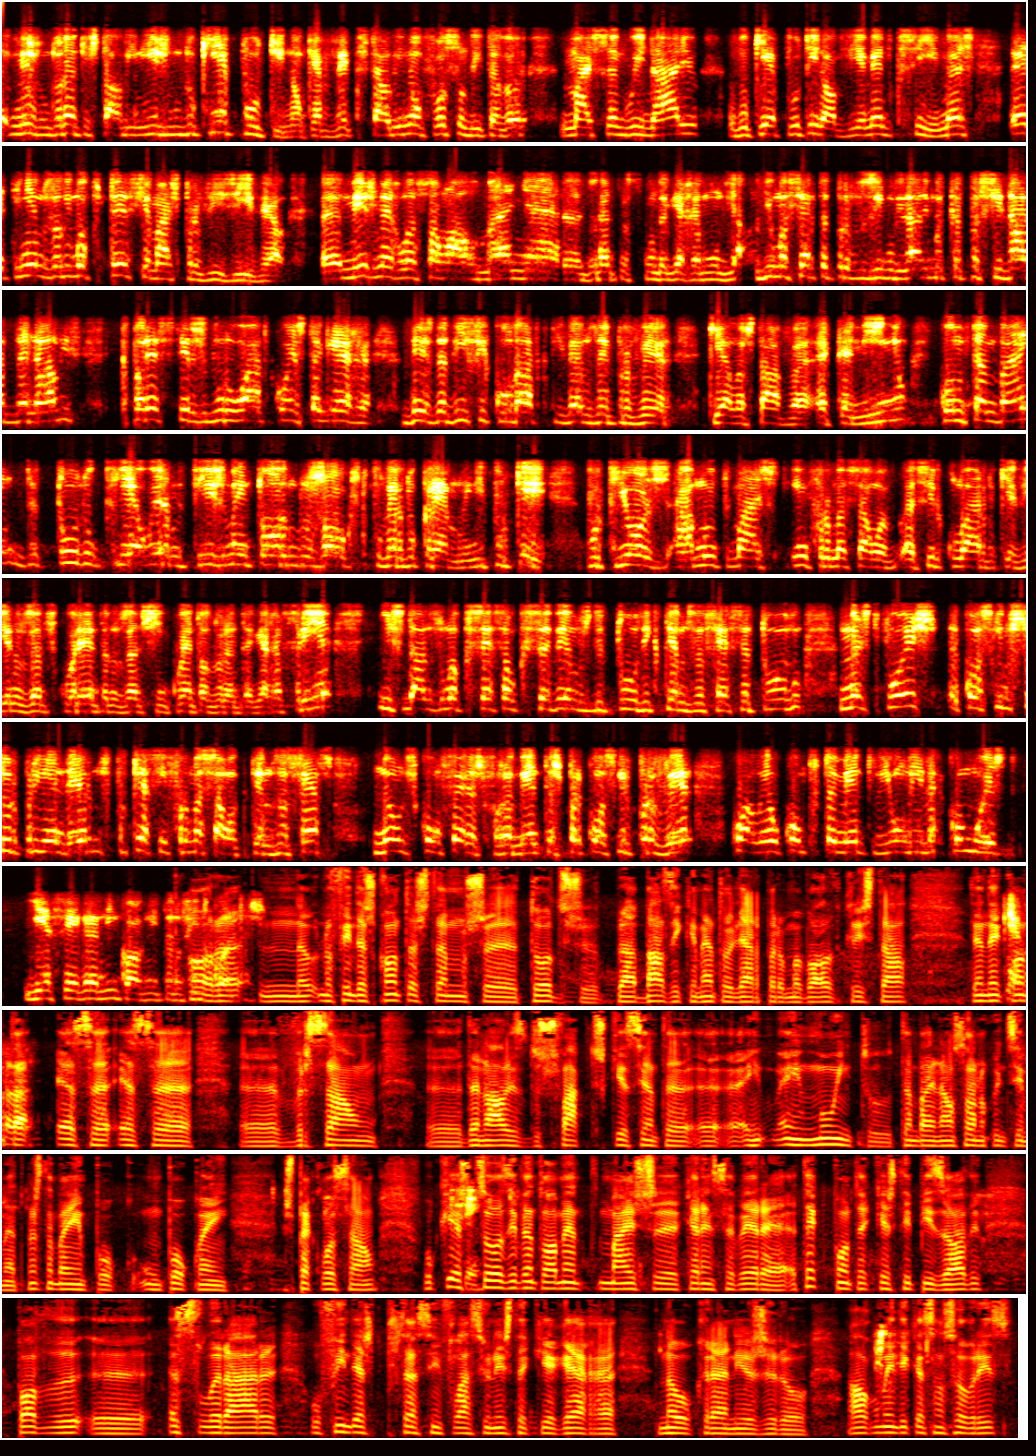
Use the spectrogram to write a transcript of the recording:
mesmo durante o stalinismo, do que é Putin. Não quer dizer que Stalin não fosse um ditador mais sanguinário do que é Putin, obviamente que sim, mas tínhamos ali uma potência mais previsível. mesmo em relação à Alemanha, durante a Segunda Guerra Mundial, havia uma certa previsibilidade e uma capacidade de análise que parece ter esboroado com esta guerra, desde a dificuldade que tivemos em prever que ela estava a caminho, como também de tudo o que é o hermetismo em torno dos jogos de poder do Kremlin. E porquê? Porque hoje há muito mais informação a, circular do que havia nos anos 40, nos anos 50 ou durante a Guerra Fria. Isso dá-nos uma percepção que sabemos de tudo e que temos acesso a tudo, mas depois conseguimos surpreender-nos porque essa informação a que temos acesso não nos confere as ferramentas para conseguir prever qual é o comportamento de um líder como este. E essa é a grande incógnita, no fim Ora, das contas. No, no fim das contas, estamos uh, todos uh, basicamente a olhar para uma bola de cristal, tendo em é conta verdade. essa, essa uh, versão de análise dos factos que assenta em, em, muito, também não só no conhecimento, mas também em pouco, um pouco em especulação. O que as Sim. pessoas eventualmente mais querem saber é até que ponto é que este episódio pode uh, acelerar o fim deste processo inflacionista que a guerra na Ucrânia gerou. Há alguma indicação sobre isso?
